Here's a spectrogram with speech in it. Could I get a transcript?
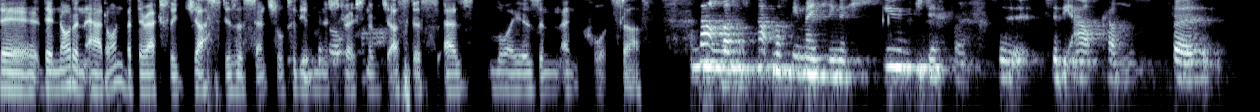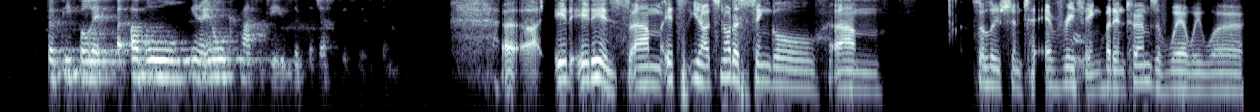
they're, they're not an add on, but they're actually just as essential to the administration of justice as lawyers and, and court staff. And that must, that must be making a huge difference to, to the outcomes for, for people of all, you know, in all capacities of the justice system. Uh, uh, it, it is. Um, it's you know it's not a single um, solution to everything, but in terms of where we were,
